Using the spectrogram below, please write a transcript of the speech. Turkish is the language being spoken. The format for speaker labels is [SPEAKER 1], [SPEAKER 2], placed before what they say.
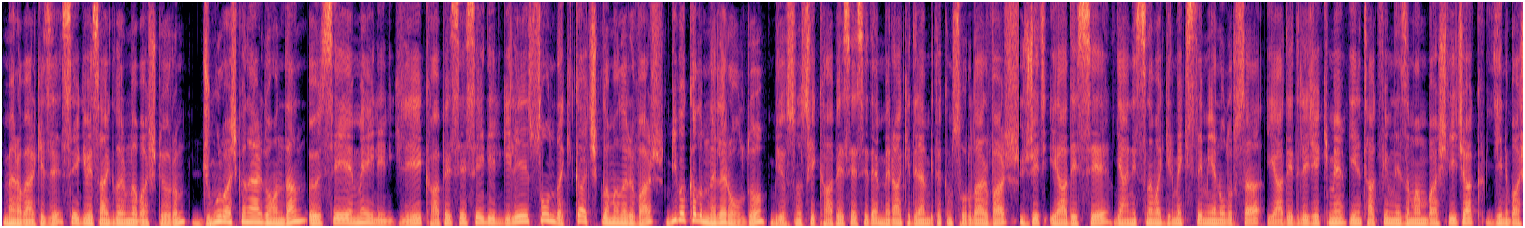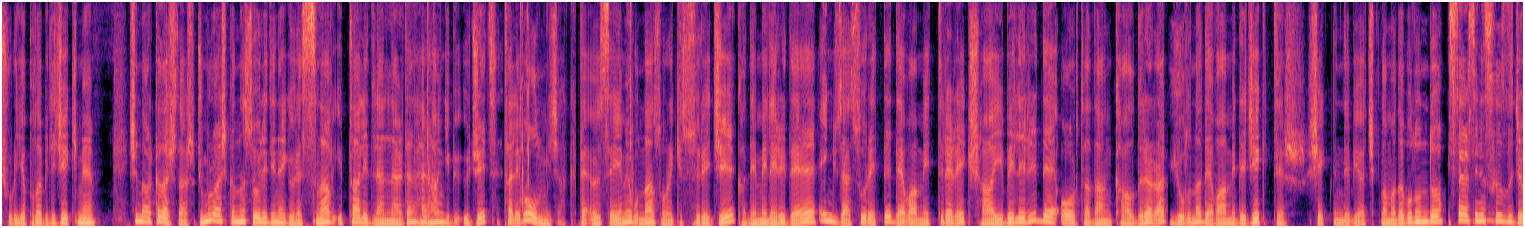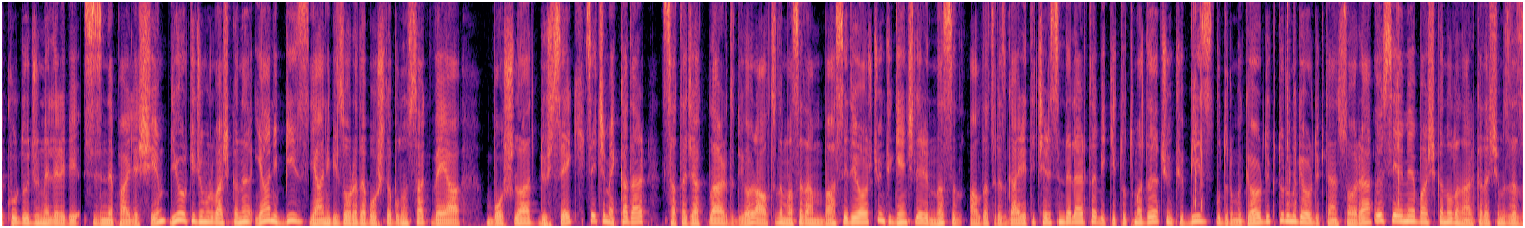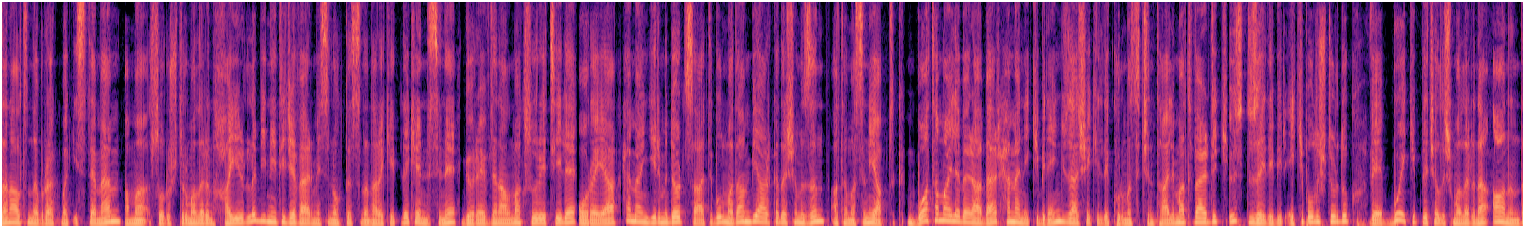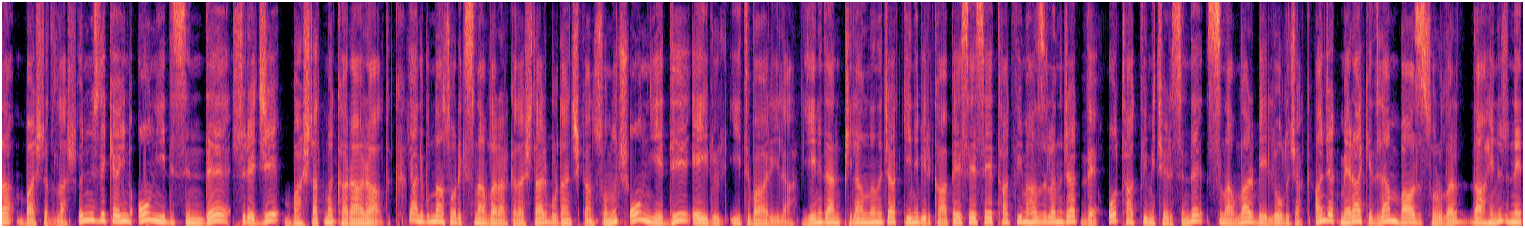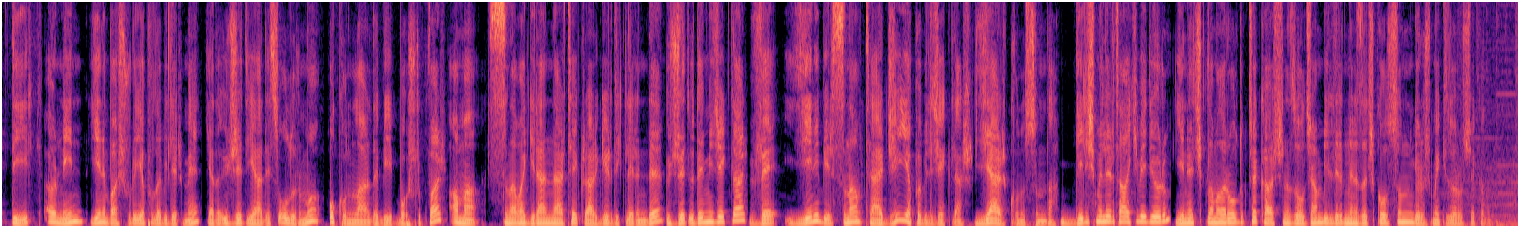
[SPEAKER 1] Merhaba herkese. Sevgi ve saygılarımla başlıyorum. Cumhurbaşkanı Erdoğan'dan ÖSYM ile ilgili, KPSS ile ilgili son dakika açıklamaları var. Bir bakalım neler oldu. Biliyorsunuz ki KPSS'de merak edilen bir takım sorular var. Ücret iadesi yani sınava girmek istemeyen olursa iade edilecek mi? Yeni takvim ne zaman başlayacak? Yeni başvuru yapılabilecek mi? Şimdi arkadaşlar Cumhurbaşkanı'nın söylediğine göre sınav iptal edilenlerden herhangi bir ücret talebi olmayacak. Ve ÖSYM bundan sonraki süreci kademeleri de en güzel surette devam ettirerek şaibeleri de ortadan kaldırarak yoluna devam edecektir şeklinde bir açıklamada bulundu. İsterseniz hızlıca kurduğu cümleleri bir sizinle paylaşayım. Diyor ki Cumhurbaşkanı yani biz yani biz orada boşta bulunsak veya boşluğa düşsek seçime kadar satacaklardı diyor. Altılı masadan bahsediyor. Çünkü gençleri nasıl aldatırız gayret içerisindeler tabii ki tutmadı. Çünkü biz bu durumu gördük. Durumu gördükten sonra ÖSYM başkanı olan arkadaşımızı da zan altında bırakmak istemem ama soruşturmaların hayırlı bir netice vermesi noktasından hareketle kendisini görevden almak suretiyle oraya hemen 24 saati bulmadan bir arkadaşımızın atamasını yaptık. Bu atamayla beraber hemen ekibin en güzel şekilde kurması için talimat verdik. Üst düzeyde bir ekip oluşturduk ve bu ekiple çalışmalarına anında başladılar. Önümüzdeki ayın 17'sinde süreci başlatma kararı aldık. Yani bundan sonraki sınavlar arkadaşlar buradan çıkan sonuç 17 Eylül itibarıyla yeniden planlanacak yeni bir KPSS takvimi hazırlanacak ve o takvim içerisinde sınavlar belli olacak. Ancak merak edilen bazı soruları daha henüz net değil. Örneğin yeni başvuru yapılabilir mi ya da ücret iadesi olur mu? O konularda bir boşluk var ama sınava girenler tekrar girdiklerinde ücret ödemeyecekler ve yeni bir sınav tercihi yapabilecekler yer konusunda. Gelişmeleri takip ediyorum. Yeni açıklamalar oldukça karşınızda olacağım. Bildirimleriniz açık olsun. Görüşmek üzere. Hoşçakalın.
